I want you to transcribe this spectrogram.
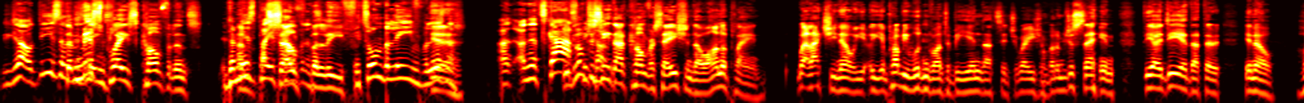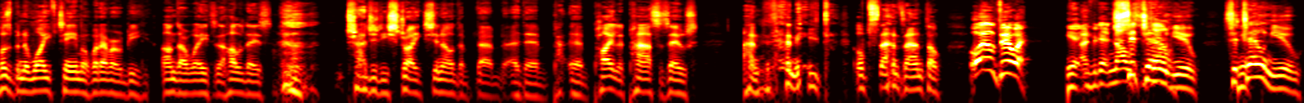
you know, these are The the, things- misplaced confidence. the misplaced self belief. It's unbelievable, isn't it? And, and it's gas. You'd love to see that conversation though on a plane. Well, actually, no. You, you probably wouldn't want to be in that situation. But I'm just saying the idea that they're, you know, husband and wife team or whatever would be on their way to the holidays. Tragedy strikes. You know, the the, uh, the uh, pilot passes out, and then he up stands Anto. I'll oh, do it. Yeah, And you would- no, sit, sit down, down. you. Sit Yeah. down, you.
